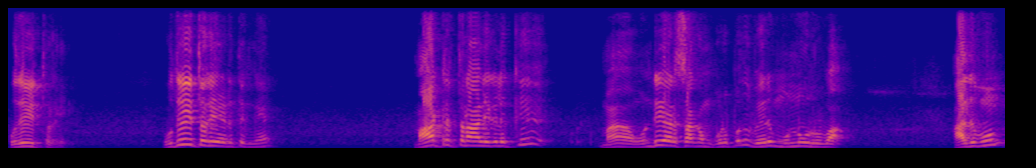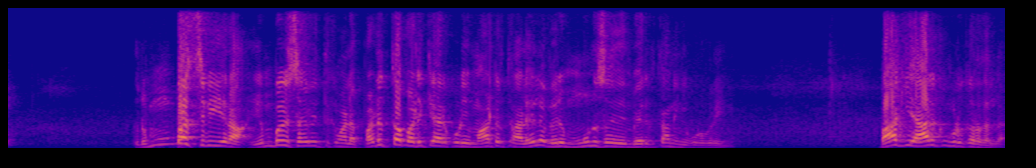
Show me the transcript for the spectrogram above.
உதவித்தொகை. உதவித்தொகை எடுத்துங்க. மாற்றுத்திறனாளிகளுக்கு ம ஒன்றிய அரசாங்கம் கொடுப்பது வெறும் முந்நூறுரூவா அதுவும் ரொம்ப சிவியராக எண்பது சதவீதத்துக்கு மேலே படுத்த படுக்கையாக இருக்கக்கூடிய மாற்றுத்திறனாளிகள் வெறும் மூணு சதவீதம் பேருக்கு தான் நீங்கள் கொடுக்குறீங்க. பாக்கி யாருக்கும் கொடுக்கறதில்ல.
